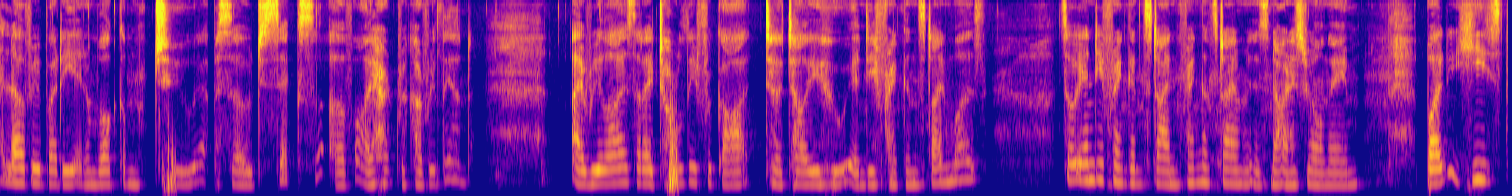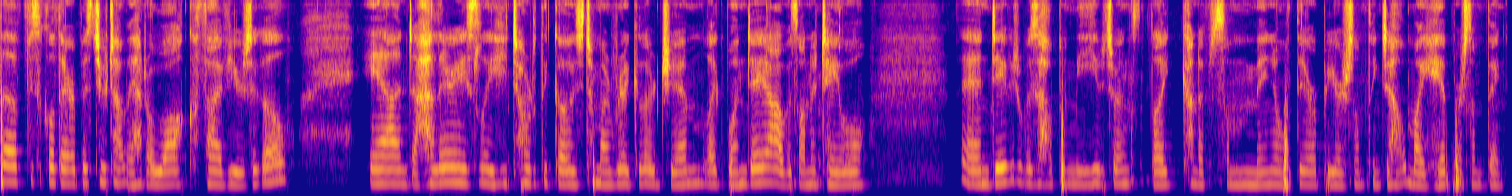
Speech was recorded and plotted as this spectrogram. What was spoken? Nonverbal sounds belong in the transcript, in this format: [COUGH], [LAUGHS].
Hello, everybody, and welcome to episode six of I Heart Recovery Land. I realized that I totally forgot to tell you who Andy Frankenstein was. So, Andy Frankenstein, Frankenstein is not his real name, but he's the physical therapist who taught me how to walk five years ago. And hilariously, he totally goes to my regular gym. Like one day, I was on a table and David was helping me. He was doing like kind of some manual therapy or something to help my hip or something.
